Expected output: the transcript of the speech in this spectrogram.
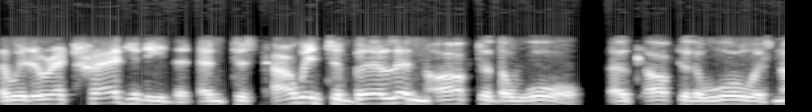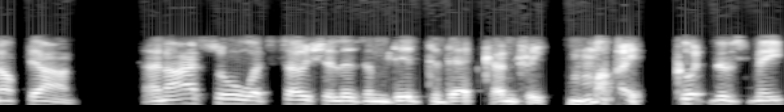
that were a tragedy that, and just, I went to Berlin after the war, after the war was knocked down. And I saw what socialism did to that country. My goodness me.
